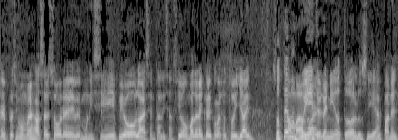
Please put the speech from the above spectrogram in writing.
el próximo mes va a ser sobre el municipio, la descentralización, va a tener que ver con eso. Estoy ya en Son temas muy el- entretenidos todos, Lucía. el panel.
